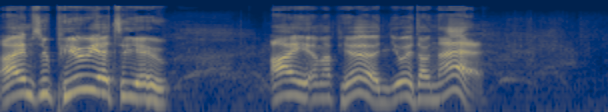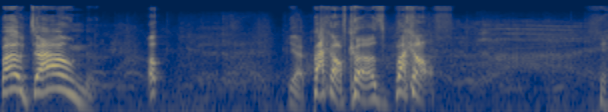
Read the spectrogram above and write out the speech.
I'm superior to you. I am up here and you are down there. Bow down. Oh. Yeah, back off, cuz. Back off.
